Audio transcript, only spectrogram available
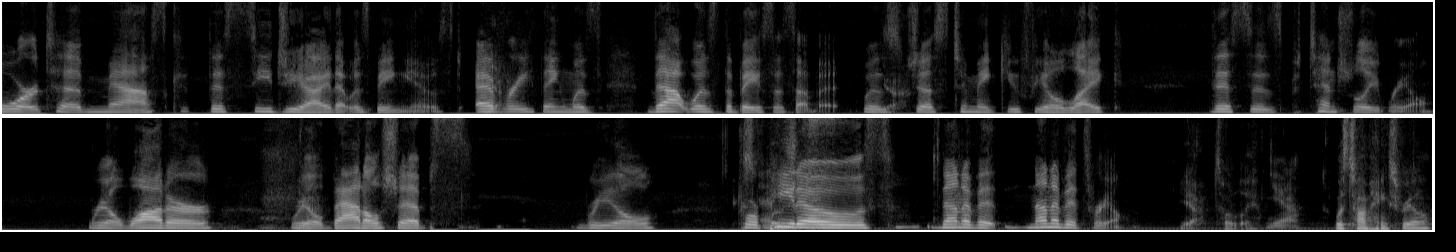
or to mask this CGI that was being used. Yeah. Everything was that was the basis of it. Was Yeah. just to make you feel like this is potentially real. Real water, real battleships, real torpedoes. None Yeah. of it none of it's real. yeah totally Yeah. was tom hanks real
